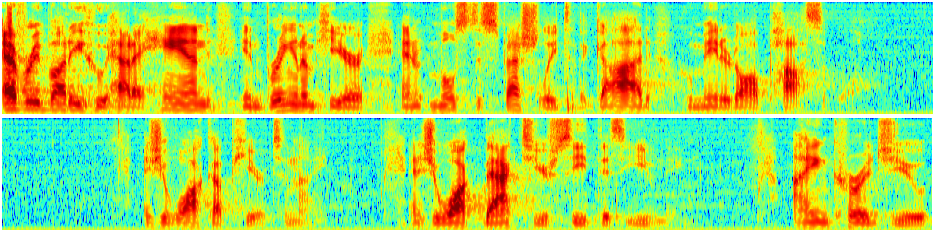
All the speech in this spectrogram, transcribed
everybody who had a hand in bringing them here, and most especially to the God who made it all possible. As you walk up here tonight, and as you walk back to your seat this evening, I encourage you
